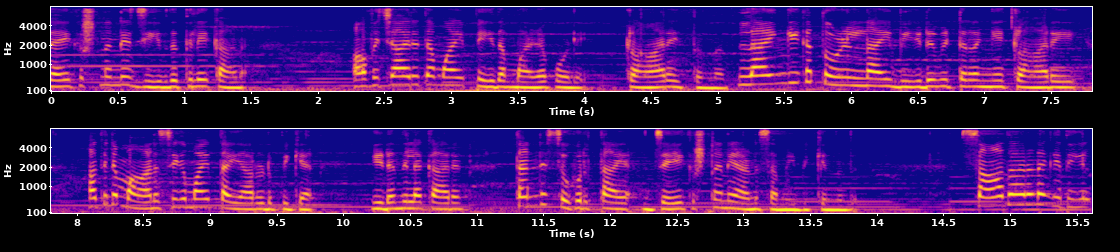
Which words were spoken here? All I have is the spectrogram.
ജയകൃഷ്ണന്റെ ജീവിതത്തിലേക്കാണ് അവിചാരിതമായി പെയ്ത മഴ പോലെ ക്ലാര എത്തുന്നത്. ലൈംഗിക തൊഴിലിനായി വീട് വിട്ടിറങ്ങിയ ക്ലാരയെ അതിന് മാനസികമായി തയ്യാറെടുപ്പിക്കാൻ ഇടനിലക്കാരൻ തന്റെ സുഹൃത്തായ ജയകൃഷ്ണനെയാണ് സമീപിക്കുന്നത്. സാധാരണഗതിയിൽ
